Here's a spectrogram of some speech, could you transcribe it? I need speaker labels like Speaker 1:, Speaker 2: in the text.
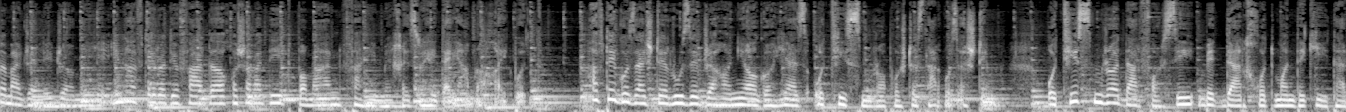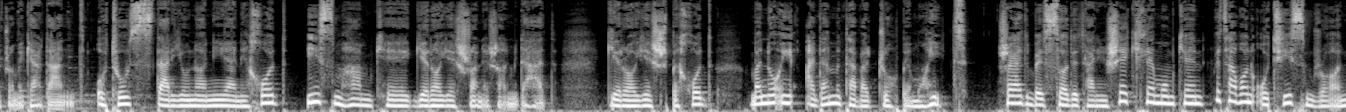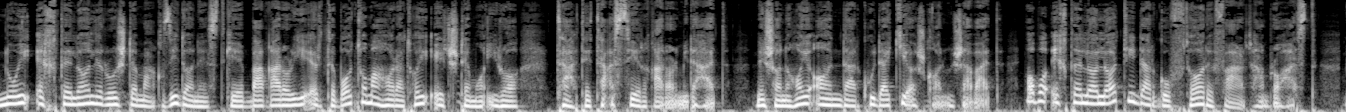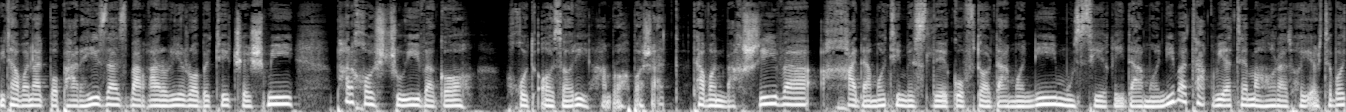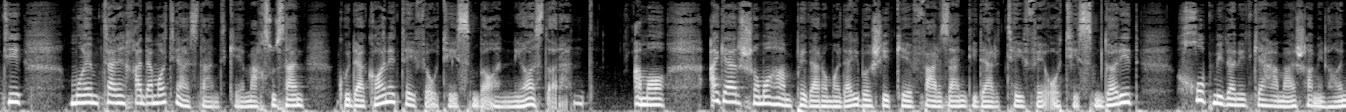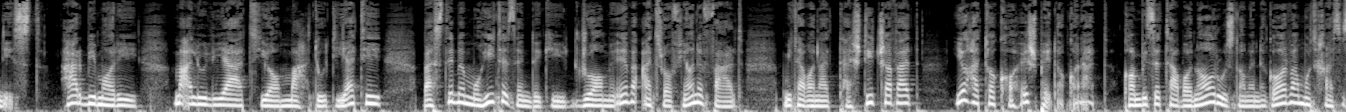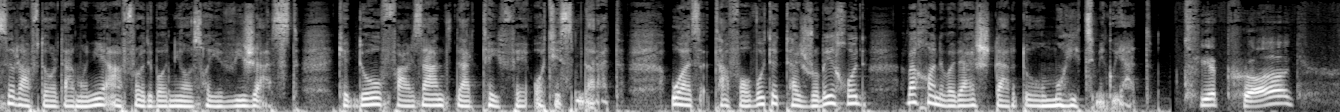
Speaker 1: به مجله جامعه این هفته رادیو فردا خوش آمدید. با من فهیم خزر هیدری همراه خواهید بود. هفته گذشته روز جهانی آگاهی از اوتیسم را پشت سر گذاشتیم. اوتیسم را در فارسی به در خودماندگی ترجمه کردند. اوتوس در یونانی یعنی خود اسم هم که گرایش را نشان می دهد گرایش به خود و نوعی عدم توجه به محیط. شاید به ساده ترین شکل ممکن بتوان اوتیسم را نوعی اختلال رشد مغزی دانست که برقراری ارتباط و مهارت‌های اجتماعی را تحت تأثیر قرار می دهد. نشانه های آن در کودکی آشکار می شود و با اختلالاتی در گفتار فرد همراه است. می تواند با پرهیز از برقراری رابطه چشمی، پرخاشجویی و گاه خود آزاری همراه باشد توانبخشی و خدماتی مثل گفتار درمانی، موسیقی درمانی و تقویت های ارتباطی مهمترین خدماتی هستند که مخصوصا کودکان طیف اوتیسم به آن نیاز دارند. اما اگر شما هم پدر و مادری باشید که فرزندی در طیف اوتیسم دارید خوب می‌دانید که همش همینها نیست هر بیماری، معلولیت یا محدودیتی بسته به محیط زندگی، جامعه و اطرافیان فرد می‌تواند تشدید شود یا حتی کاهش پیدا کند. کامبیز توانا روزنامه نگار و متخصص رفتار درمانی افراد با نیازهای ویژه است که دو فرزند در طیف اوتیسم دارد. او از تفاوت تجربه خود و خانوادهش در دو محیط می‌گوید.
Speaker 2: توی پراگ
